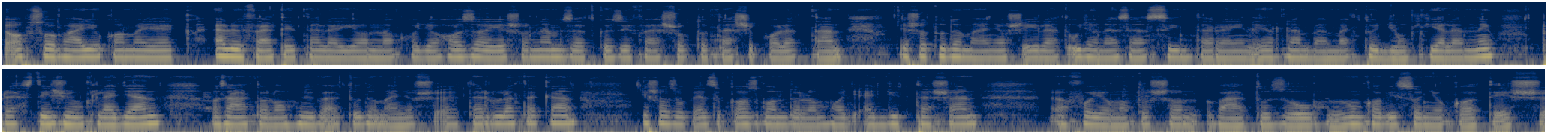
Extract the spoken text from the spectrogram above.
abszolváljuk, amelyek előfeltételei annak, hogy a hazai és a nemzetközi felsőoktatási palettán és a tudományos élet ugyanezen szinterein érdemben meg tudjunk jelenni, presztízsünk legyen az általunk művelt tudományos területeken, és azok ezek azt gondolom, hogy együttesen folyamatosan változó munkaviszonyokat és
